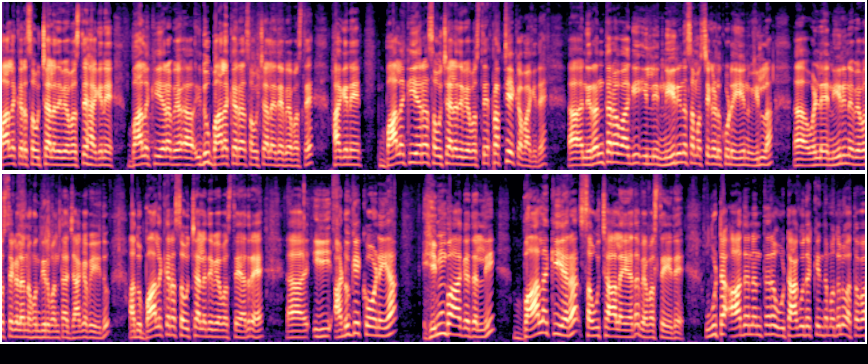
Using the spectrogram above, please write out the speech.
ಬಾಲಕರ ಶೌಚಾಲಯದ ವ್ಯವಸ್ಥೆ, ಹಾಗೆಯೇ ಬಾಲಕಿಯರ ಇದು ಬಾಲಕರ ಶೌಚಾಲಯದ ವ್ಯವಸ್ಥೆ, ಹಾಗೆಯೇ ಬಾಲಕಿಯರ ಶೌಚಾಲಯದ ವ್ಯವಸ್ಥೆ ಪ್ರತ್ಯೇಕವಾಗಿದೆ. ನಿರಂತರವಾಗಿ ಇಲ್ಲಿ ನೀರಿನ ಸಮಸ್ಯೆಗಳು ಕೂಡ ಏನು ಇಲ್ಲ. ಒಳ್ಳೆಯ ನೀರಿನ ವ್ಯವಸ್ಥೆಗಳನ್ನು ಹೊಂದಿರುವಂಥ ಜಾಗವೇ ಇದು. ಅದು ಬಾಲಕರ ಶೌಚಾಲಯದ ವ್ಯವಸ್ಥೆ ಆದರೆ ಈ ಅಡುಗೆ ಕೋಣೆಯ ಹಿಂಭಾಗದಲ್ಲಿ ಬಾಲಕಿಯರ ಶೌಚಾಲಯದ ವ್ಯವಸ್ಥೆ ಇದೆ. ಊಟ ಆದ ನಂತರ ಊಟ ಆಗುವುದಕ್ಕಿಂತ ಮೊದಲು ಅಥವಾ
